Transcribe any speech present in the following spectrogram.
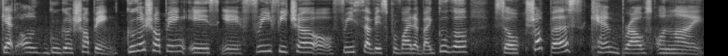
get on Google Shopping. Google Shopping is a free feature or free service provided by Google, so shoppers can browse online.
